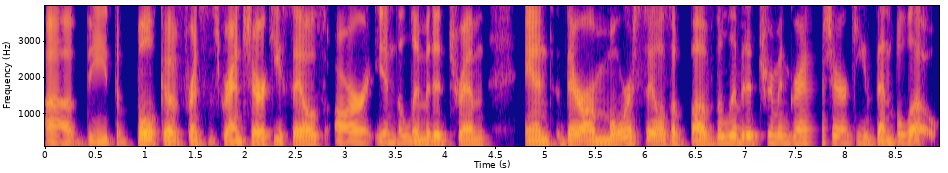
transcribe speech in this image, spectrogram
uh, the the bulk of, for instance, Grand Cherokee sales are in the limited trim, and there are more sales above the limited trim in Grand Cherokee than below.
